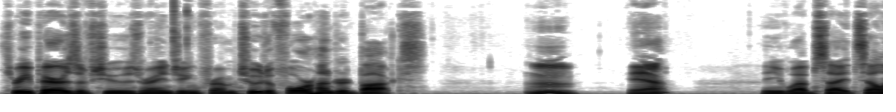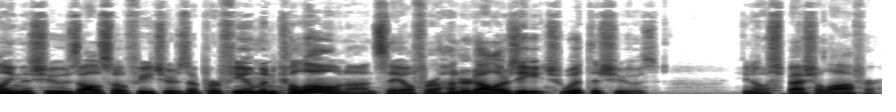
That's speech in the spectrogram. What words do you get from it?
three pairs of shoes ranging from two to four hundred bucks. Mm. Yeah. The website selling the shoes also features a perfume and cologne on sale for $100 each with the shoes. You know, special offer.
